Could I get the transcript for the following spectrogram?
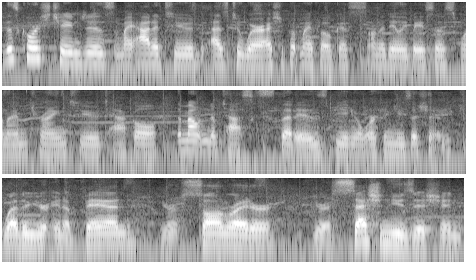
This course changes my attitude as to where I should put my focus on a daily basis when I'm trying to tackle the mountain of tasks that is being a working musician. Whether you're in a band, you're a songwriter, you're a session musician,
